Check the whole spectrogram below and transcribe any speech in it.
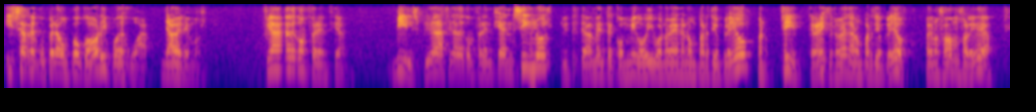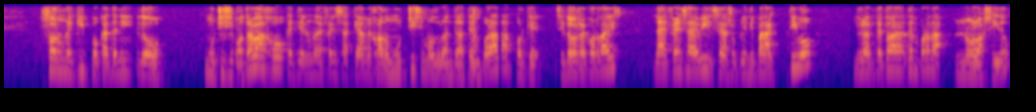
Y se recupera un poco ahora y puede jugar. Ya veremos. Final de conferencia. Bills, primera final de conferencia en siglos. Literalmente conmigo vivo no habían ganado un partido de playoff. Bueno, sí, que narices, no habían ganado un partido de playoff. Para que nos hagamos a la idea. Son un equipo que ha tenido muchísimo trabajo, que tiene una defensa que ha mejorado muchísimo durante la temporada, porque si todos recordáis, la defensa de Bills era su principal activo, durante toda la temporada no lo ha sido,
